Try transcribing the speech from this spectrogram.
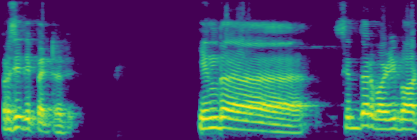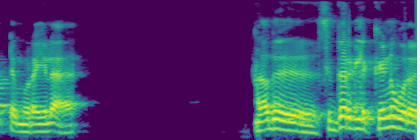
பிரசித்தி பெற்றது. இந்த சித்தர் வழிபாட்டு முறையில் அதாவது சித்தர்களுக்குன்னு ஒரு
